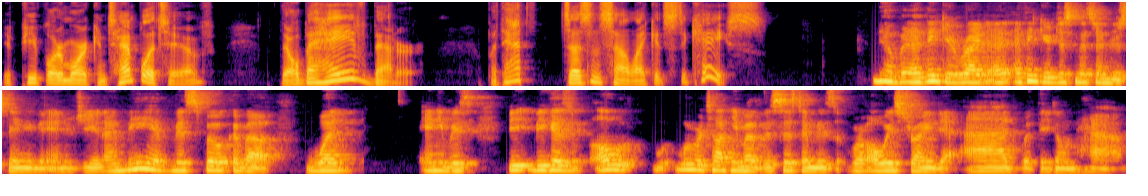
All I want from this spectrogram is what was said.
if people are more contemplative, they'll behave better. But that doesn't sound like it's the case. No, but I think you're right. I, I think you're just misunderstanding the energy, and I may have misspoke about what anyways because all what we're talking about the system is we're always trying to add what they don't have.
